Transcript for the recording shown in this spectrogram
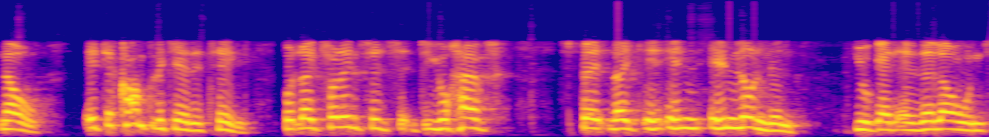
No, it's a complicated thing. But like, for instance, you have, like in, in London, you get an allowance,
